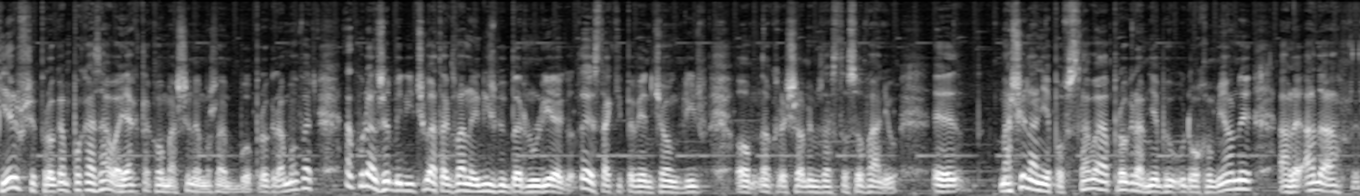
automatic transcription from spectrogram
pierwszy program, pokazała jak taką maszynę można by było programować, akurat żeby liczyła tak zwane liczby Bernoulliego. To jest taki pewien ciąg liczb o określonym zastosowaniu. Maszyna nie powstała, program nie był uruchomiony, ale Ada e,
